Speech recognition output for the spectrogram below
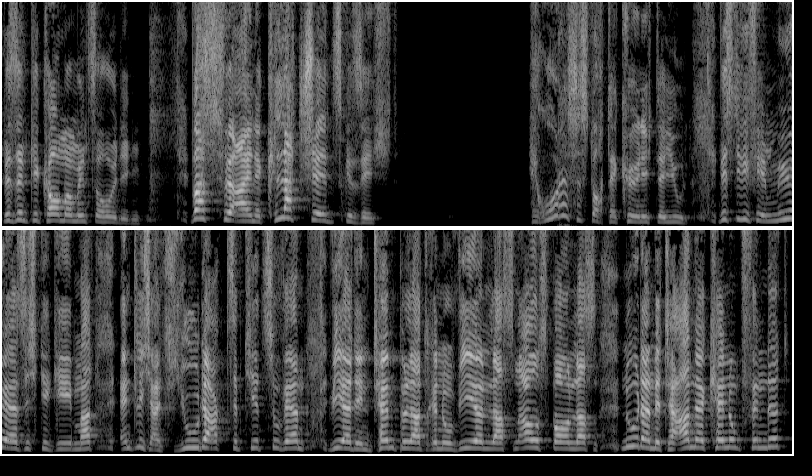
Wir sind gekommen, um ihn zu huldigen. Was für eine Klatsche ins Gesicht. Herodes ist doch der König der Juden. Wisst ihr, wie viel Mühe er sich gegeben hat, endlich als Jude akzeptiert zu werden, wie er den Tempel hat renovieren lassen, ausbauen lassen, nur damit er Anerkennung findet?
